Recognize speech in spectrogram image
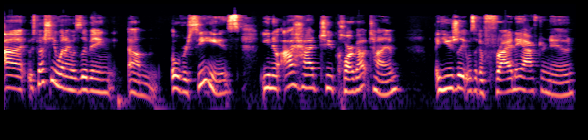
uh, especially when I was living um, overseas, you know, I had to carve out time usually it was like a Friday afternoon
